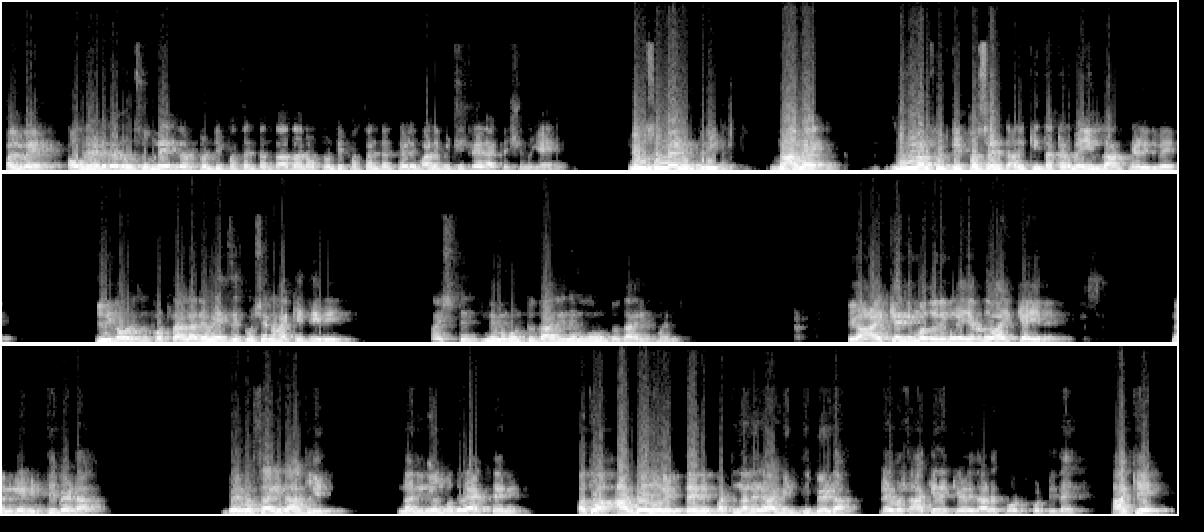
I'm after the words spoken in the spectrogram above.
ಅಲ್ವೇ ಅವ್ರು ಹೇಳಿದ್ರೆ ಸುಮ್ಮನೆ ಇದ್ರು twenty percent ಅಂತ ಆದ ನಾವು twenty percent ಅಂತ ಹೇಳಿ ಮಾಡಿಬಿಟ್ಟಿದ್ರೆ ಏನಾಗ್ತದೆ ನಿಮಗೆ ನೀವು ಸುಮ್ಮನೆ ನಿಂತ್ರಿ ನಾವೇ ಮಿನಿಮಮ್ ಫಿಫ್ಟಿ ಪರ್ಸೆಂಟ್ ಅದಕ್ಕಿಂತ ಕಡಿಮೆ ಇಲ್ಲ ಅಂತ ಹೇಳಿದ್ವಿ. ಈಗ ಅವ್ರ ಅದನ್ನು ಕೊಡ್ತಾ ಇಲ್ಲ. ನೀವು ಎಕ್ಸಿಕ್ಯೂಷನ್ ಹಾಕಿದ್ದೀರಿ. ಅಷ್ಟೇ. ನಿಮಗುಂಟು ದಾರಿ ನಿಮಗೂ ಉಂಟು ದಾರಿ. ಮಾಡಿ. ಈಗ ಆಯ್ಕೆ ನಿಮ್ಮದು. ನಿಮಗೆ ಎರಡು ಆಯ್ಕೆ ಇದೆ. ನನಗೆ ಹೆಂಡತಿ ಬೇಡ. ಡೈವರ್ಸ್ ಆಗಿದಾಗ್ಲಿ ನಾನು ಇನ್ನೊಂದು ಮದುವೆ ಆಗ್ತೇನೆ. ಅಥವಾ ಆಗದೇನೂ ಇರ್ತೇನೆ. ಬಟ್ ನನಗೆ ಆ ಹೆಂಡತಿ ಬೇಡ. ಡೈವರ್ಸ್ ಆಕೆನೆ ಕೇಳಿದಾಳೆ ಕೋರ್ಟ್ ಕೊಟ್ಟಿದೆ. ಆಕೆ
